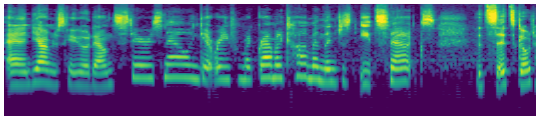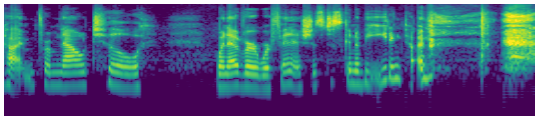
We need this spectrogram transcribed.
and yeah, I'm just gonna go downstairs now and get ready for my grandma to come and then just eat snacks. It's it's go time from now till whenever we're finished. It's just gonna be eating time.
